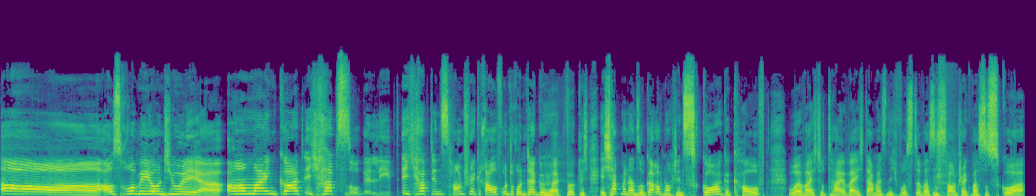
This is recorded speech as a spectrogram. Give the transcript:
Oh, aus Romeo und Julia. Oh mein Gott, ich hab's so geliebt. Ich hab den Soundtrack rauf und runter gehört, wirklich. Ich hab mir dann sogar auch noch den Score gekauft. Woher war ich total, weil ich damals nicht wusste, was ist Soundtrack, was ist Score.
